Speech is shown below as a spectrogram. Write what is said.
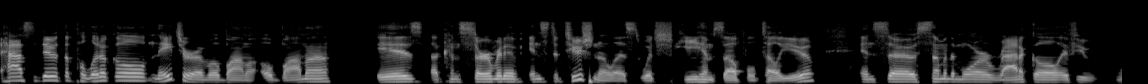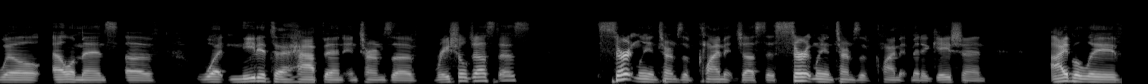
has to do with the political nature of Obama. Obama is a conservative institutionalist, which he himself will tell you. And so some of the more radical, if you will, elements of what needed to happen in terms of racial justice certainly in terms of climate justice, certainly in terms of climate mitigation, I believe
